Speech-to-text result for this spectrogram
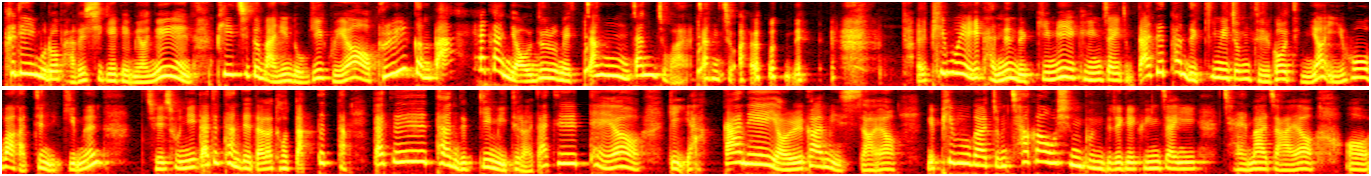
크림으로 바르시게 되면은 피지도 많이 녹이고요. 붉은 빨간 여드름에 짱, 짱 좋아요. 짱 좋아요. 네. 피부에 이 닿는 느낌이 굉장히 좀 따뜻한 느낌이 좀 들거든요. 이 호호바 같은 느낌은 제 손이 따뜻한 데다가 더 따뜻한, 따뜻한 느낌이 들어요. 따뜻해요. 이게 약 깐에 열감이 있어요. 피부가 좀 차가우신 분들에게 굉장히 잘 맞아요. 어,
